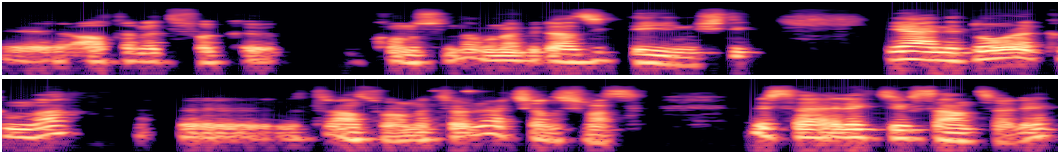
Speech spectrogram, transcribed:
e, alternatif akı konusunda buna birazcık değinmiştik. Yani doğru akımla transformatörler çalışmaz. Mesela elektrik santrali,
